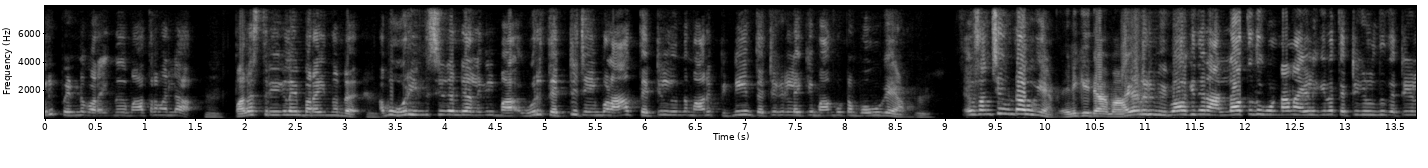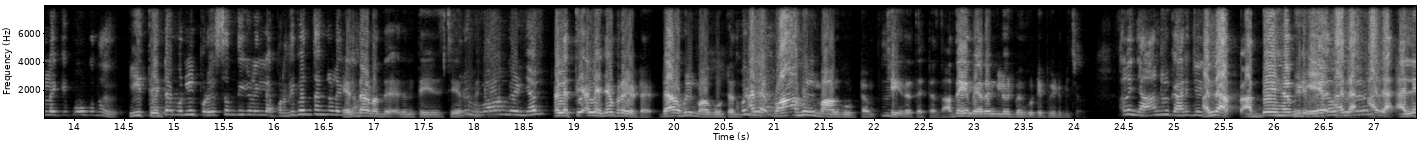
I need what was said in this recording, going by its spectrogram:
ഒരു പെണ്ണ് പറയുന്നത് മാത്രമല്ല. പല സ്ത്രീകളെയും പറയുന്നുണ്ട്. അപ്പോൾ അപ്പൊ ഒരു ഇൻസിഡന്റ് അല്ലെങ്കിൽ ഒരു തെറ്റ് ചെയ്യുമ്പോൾ ആ തെറ്റിൽ നിന്ന് മാറി പിന്നെയും തെറ്റുകളിലേക്ക് മാങ്കൂട്ടം പോവുകയാണ്. സംശയം ഉണ്ടാവുകയാണ്. എനിക്ക് അയാൾ ഒരു വിവാഹിതനല്ലാത്തത് കൊണ്ടാണ് അയാൾ ഇങ്ങനെ തെറ്റുകളിൽ നിന്ന് തെറ്റുകളിലേക്ക് പോകുന്നത്. ഈ തെറ്റ മുന്നിൽ പ്രതിസന്ധികളില്ല പ്രതിബന്ധങ്ങളില്ല. എന്താണ് വിവാഹം കഴിഞ്ഞാൽ അല്ല അല്ല ഞാൻ പറയട്ടെ. രാഹുൽ മാങ്കൂട്ടം അല്ല രാഹുൽ മാങ്കൂട്ടം. ചെയ്ത തെറ്റെന്താ? അദ്ദേഹം ഏതെങ്കിലും ഒരു പെൺകുട്ടി പീഡിപ്പിച്ചോ? അല്ല ഞാനൊരു കാര്യം അല്ല അദ്ദേഹം അല്ല അല്ല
